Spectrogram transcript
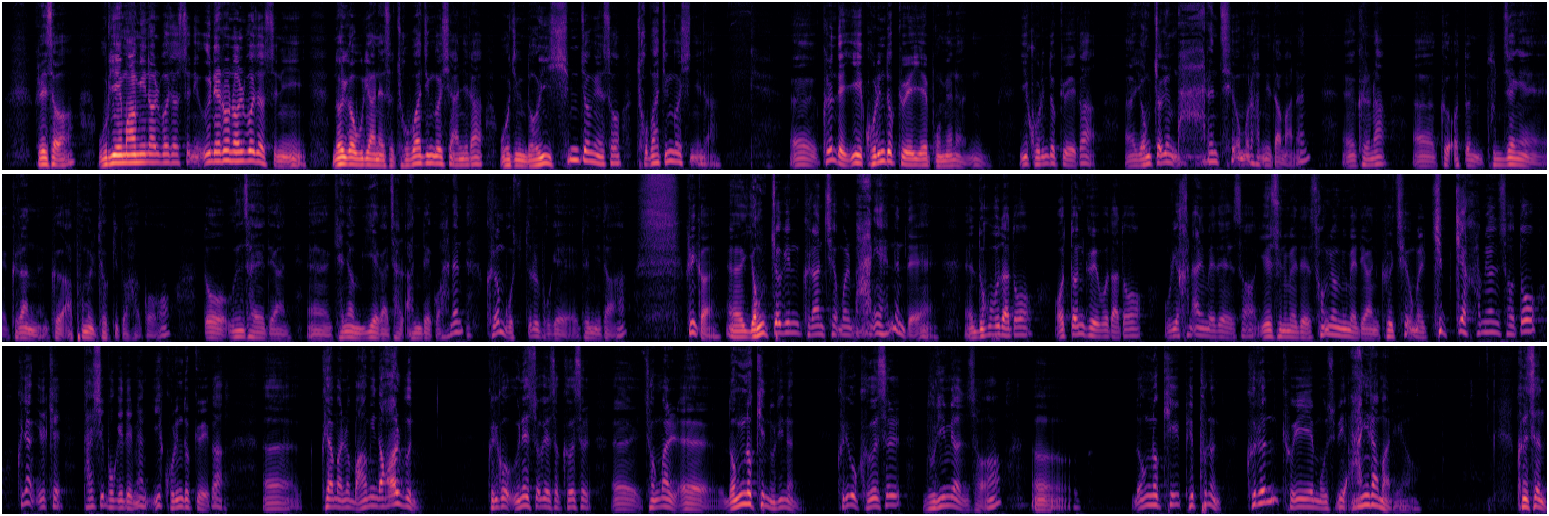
그래서 우리의 마음이 넓어졌으니 은혜로 넓어졌으니 너희가 우리 안에서 좁아진 것이 아니라 오직 너희 심정에서 좁아진 것이니라. 에, 그런데 이 고린도 교회에 보면은 이 고린도 교회가 어, 영적인 많은 체험을 합니다마는 에, 그러나 어, 그 어떤 분쟁의 그런 그 아픔을 겪기도 하고 또 은사에 대한 에, 개념 이해가 잘 안 되고 하는 그런 모습들을 보게 됩니다. 그러니까 에, 영적인 그러한 체험을 많이 했는데 에, 누구보다도 어떤 교회보다도 우리 하나님에 대해서 예수님에 대해 성령님에 대한 그 체험을 깊게 하면서도 그냥 이렇게 다시 보게 되면 이 고린도 교회가 어, 그야말로 마음이 넓은 그리고 은혜 속에서 그것을 에, 정말 에, 넉넉히 누리는 그리고 그것을 누리면서 어, 넉넉히 베푸는 그런 교회의 모습이 아니라 말이에요. 그것은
